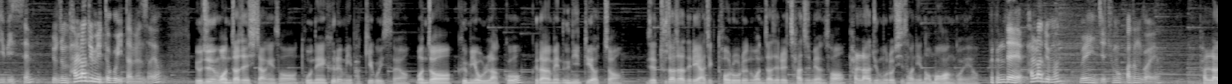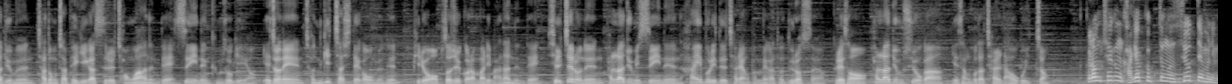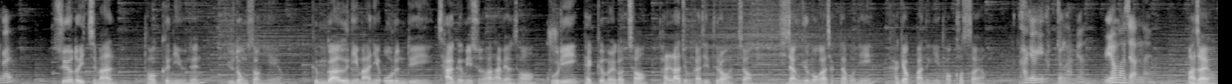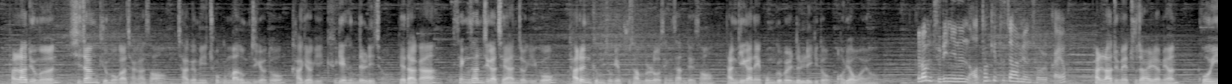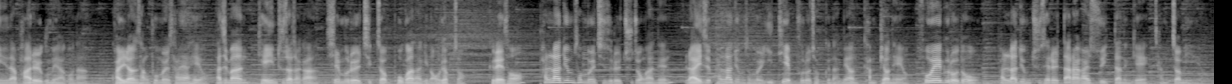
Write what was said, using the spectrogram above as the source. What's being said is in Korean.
비비쌤? 요즘 팔라듐이 뜨고 있다면서요? 요즘 원자재 시장에서 돈의 흐름이 바뀌고 있어요. 먼저 금이 올랐고 그 다음엔 은이 뛰었죠. 이제 투자자들이 아직 덜 오른 원자재를 찾으면서 팔라듐으로 시선이 넘어간 거예요. 근데 팔라듐은 왜 이제 주목받은 거예요? 팔라듐은 자동차 배기가스를 정화하는데 쓰이는 금속이에요. 예전엔 전기차 시대가 오면은 필요 없어질 거란 말이 많았는데 실제로는 팔라듐이 쓰이는 하이브리드 차량 판매가 더 늘었어요. 그래서 팔라듐 수요가 예상보다 잘 나오고 있죠. 그럼 최근 가격 급등은 수요 때문인가요? 수요도 있지만 더 큰 이유는 유동성이에요. 금과 은이 많이 오른 뒤 자금이 순환하면서 구리, 백금을 거쳐 팔라듐까지 들어왔죠. 시장 규모가 작다 보니 가격 반응이 더 컸어요. 가격이 급등하면 위험하지 않나요? 맞아요. 팔라듐은 시장 규모가 작아서 자금이 조금만 움직여도 가격이 크게 흔들리죠. 게다가 생산지가 제한적이고 다른 금속의 부산물로 생산돼서 단기간에 공급을 늘리기도 어려워요. 그럼 주린이는 어떻게 투자하면 좋을까요? 팔라듐에 투자하려면 코인이나 발을 구매하거나 관련 상품을 사야 해요. 하지만 개인 투자자가 실물을 직접 보관하긴 어렵죠. 그래서 팔라듐 선물 지수를 추종하는 라이즈 팔라듐 선물 ETF로 접근하면 간편해요. 소액으로도 팔라듐 추세를 따라갈 수 있다는 게 장점이에요.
